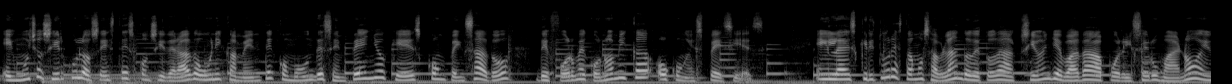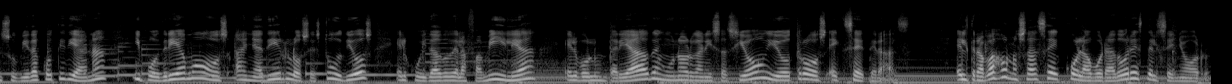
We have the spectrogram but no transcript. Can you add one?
En muchos círculos este es considerado únicamente como un desempeño que es compensado de forma económica o con especies. En la escritura estamos hablando de toda acción llevada por el ser humano en su vida cotidiana y podríamos añadir los estudios, el cuidado de la familia, el voluntariado en una organización y otros etcétera. El trabajo nos hace colaboradores del Señor,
